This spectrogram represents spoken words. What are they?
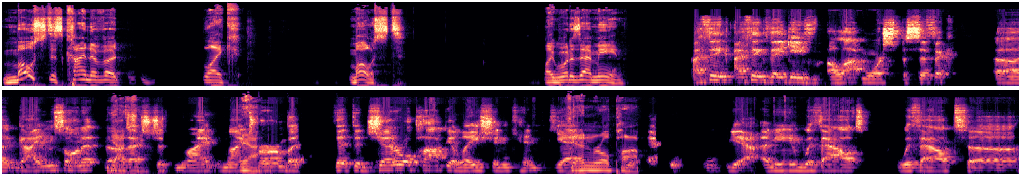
most is kind of a like most. Like, what does that mean? I think I think they gave a lot more specific uh, guidance on it. Uh, gotcha. That's just my my yeah. term, but that the general population can get general pop. Yeah, I mean, without without uh,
